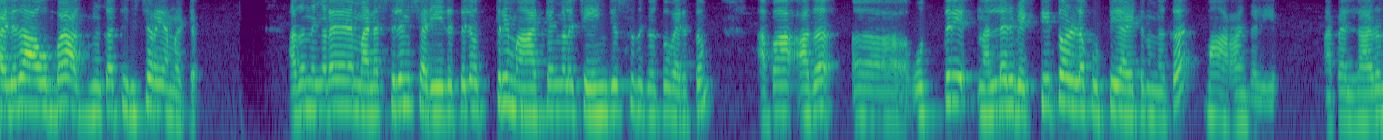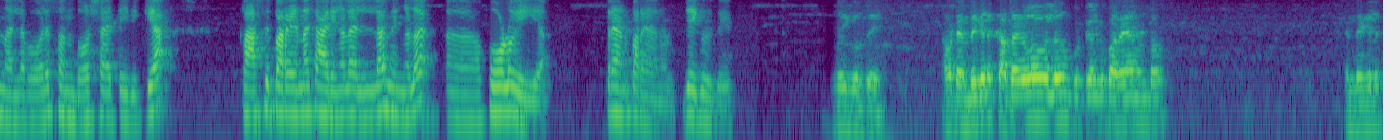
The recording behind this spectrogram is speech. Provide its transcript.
വലുതാവുമ്പോൾ അത് നിങ്ങൾക്ക് തിരിച്ചറിയാൻ പറ്റും. അത് നിങ്ങളുടെ മനസ്സിലും ശരീരത്തിലും ഒത്തിരി മാറ്റങ്ങൾ ചേഞ്ചസ് നിങ്ങൾക്ക് വരുത്തും. അപ്പൊ അത് ഒത്തിരി നല്ലൊരു വ്യക്തിത്വമുള്ള കുട്ടിയായിട്ട് നിങ്ങൾക്ക് മാറാൻ കഴിയും. അപ്പൊ എല്ലാവരും നല്ലപോലെ സന്തോഷമായിട്ട് ഇരിക്കുക ക്ലാസ്സിൽ പറയുന്ന കാര്യങ്ങളെല്ലാം നിങ്ങൾ ഫോളോ ചെയ്യുക. ഇത്രയാണ് പറയാനുള്ളത് ജയ് ഗുരുദേവ്. ജയ് ഗുരുദേവ്. അവിടെ എന്തെങ്കിലും കഥകളോ വല്ലതും കുട്ടികൾക്ക് പറയാനുണ്ടോ? എന്തെങ്കിലും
